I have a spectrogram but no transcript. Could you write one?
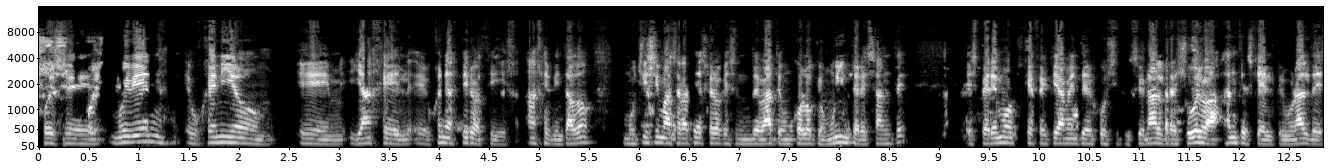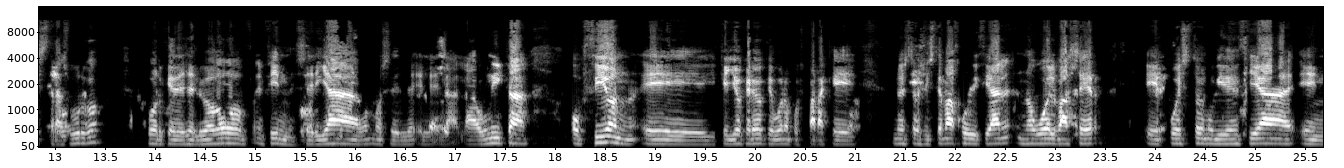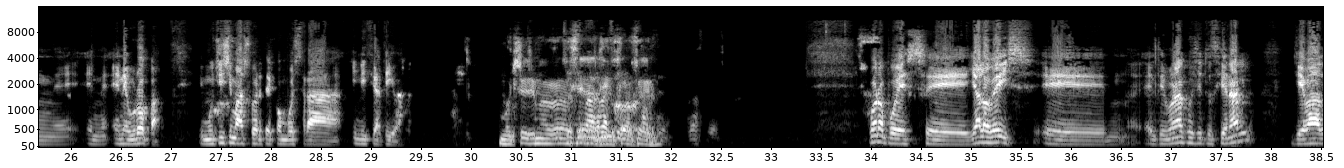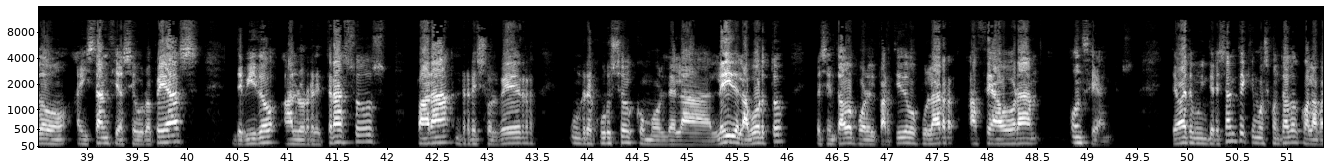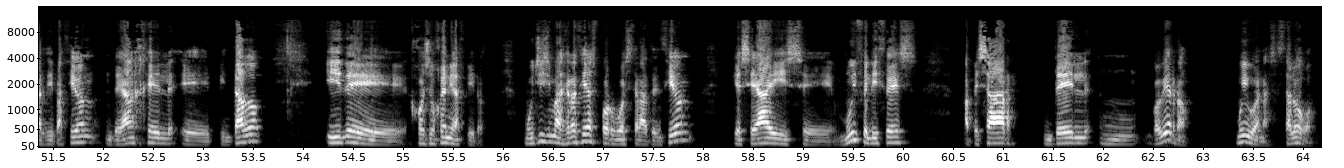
Pues eh, muy bien, Eugenio eh, y Ángel, Eugenio Aspiroz y Ángel Pintado, muchísimas gracias. Creo que es un debate, un coloquio muy interesante. Esperemos que efectivamente el Constitucional resuelva antes que el Tribunal de Estrasburgo, porque desde luego, en fin, sería vamos, la única opción eh, que yo creo que, bueno, pues para que nuestro sistema judicial no vuelva a ser eh, puesto en evidencia en, en, Europa. Y muchísima suerte con vuestra iniciativa. Muchísimas gracias, Jorge. Bueno, pues eh, ya lo veis, el Tribunal Constitucional llevado a instancias europeas debido a los retrasos para resolver un recurso como el de la ley del aborto presentado por el Partido Popular hace ahora 11 años. Debate muy interesante que hemos contado con la participación de Ángel eh, Pintado y de José Eugenio Azpiro. Muchísimas gracias por vuestra atención, que seáis eh, muy felices a pesar del mm, gobierno. Muy buenas, hasta luego.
